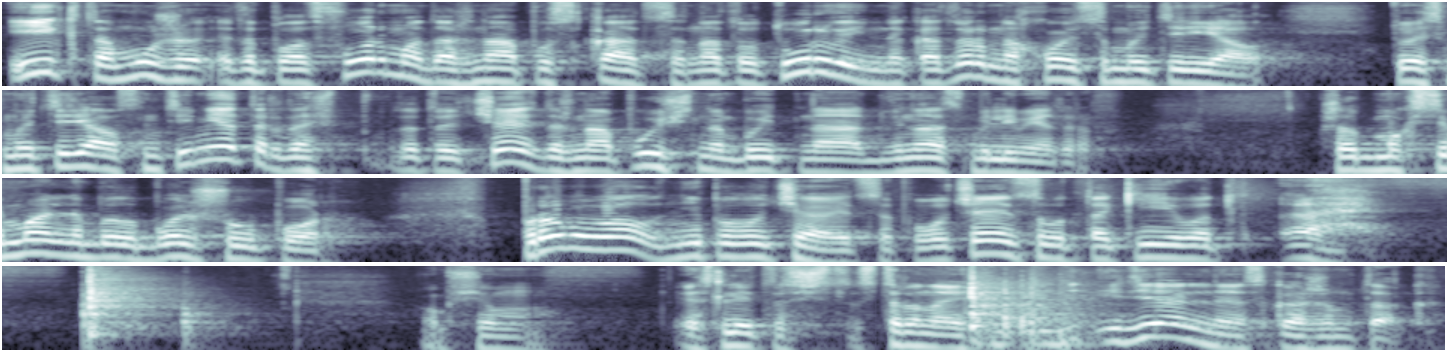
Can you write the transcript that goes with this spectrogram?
И к тому же эта платформа должна опускаться на тот уровень, на котором находится материал. То есть материал сантиметр, значит, эта часть должна опущена быть на 12 миллиметров, чтобы максимально был больше упор. Пробовал, не получается. Получается вот такие вот... Эх. В общем, если эта сторона идеальная, скажем так,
